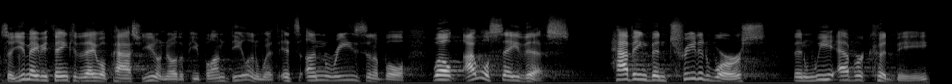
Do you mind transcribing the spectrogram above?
So you may be thinking today, well, Pastor, you don't know the people I'm dealing with. It's unreasonable. Well, I will say this having been treated worse than we ever could be,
